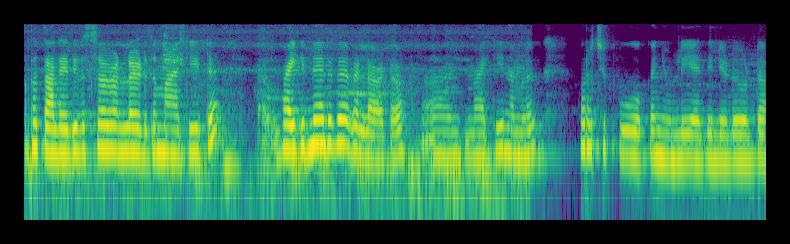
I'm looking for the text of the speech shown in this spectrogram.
അപ്പോൾ തലേ ദിവസം വെള്ളം എടുത്ത് മാറ്റിയിട്ട് വൈകുന്നേരത്തെ വെള്ളം കേട്ടോ മാറ്റി നമ്മൾ കുറച്ച് പൂവൊക്കെ ഞുള്ളി അതിലിടും കേട്ടോ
